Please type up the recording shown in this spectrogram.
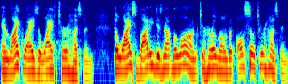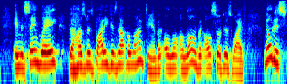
and likewise the wife to her husband. The wife's body does not belong to her alone, but also to her husband. In the same way, the husband's body does not belong to him but alone, but also to his wife. Notice,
